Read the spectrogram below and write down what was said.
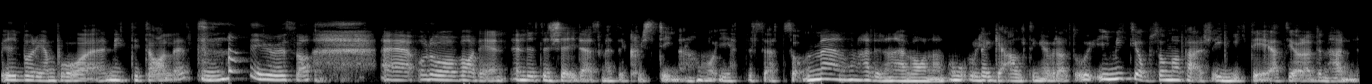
i början på eh, 90-talet Mm. i USA. Eh, och då var det en, en liten tjej där som hette Christina. Hon var jättesöt så. Men hon hade den här vanan att, lägga allting överallt. Och i mitt jobb som au pair ingick det att göra den här,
